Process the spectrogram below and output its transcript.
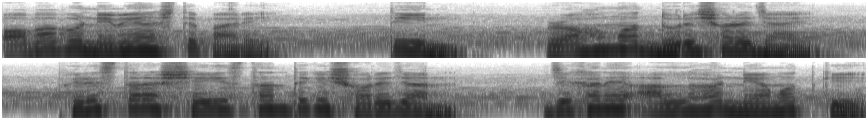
অভাবও নেমে আসতে পারে। তিন, রহমত দূরে সরে যায়। ফেরেশতারা সেই স্থান থেকে সরে যান, যেখানে আল্লাহর নিয়ামতকে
